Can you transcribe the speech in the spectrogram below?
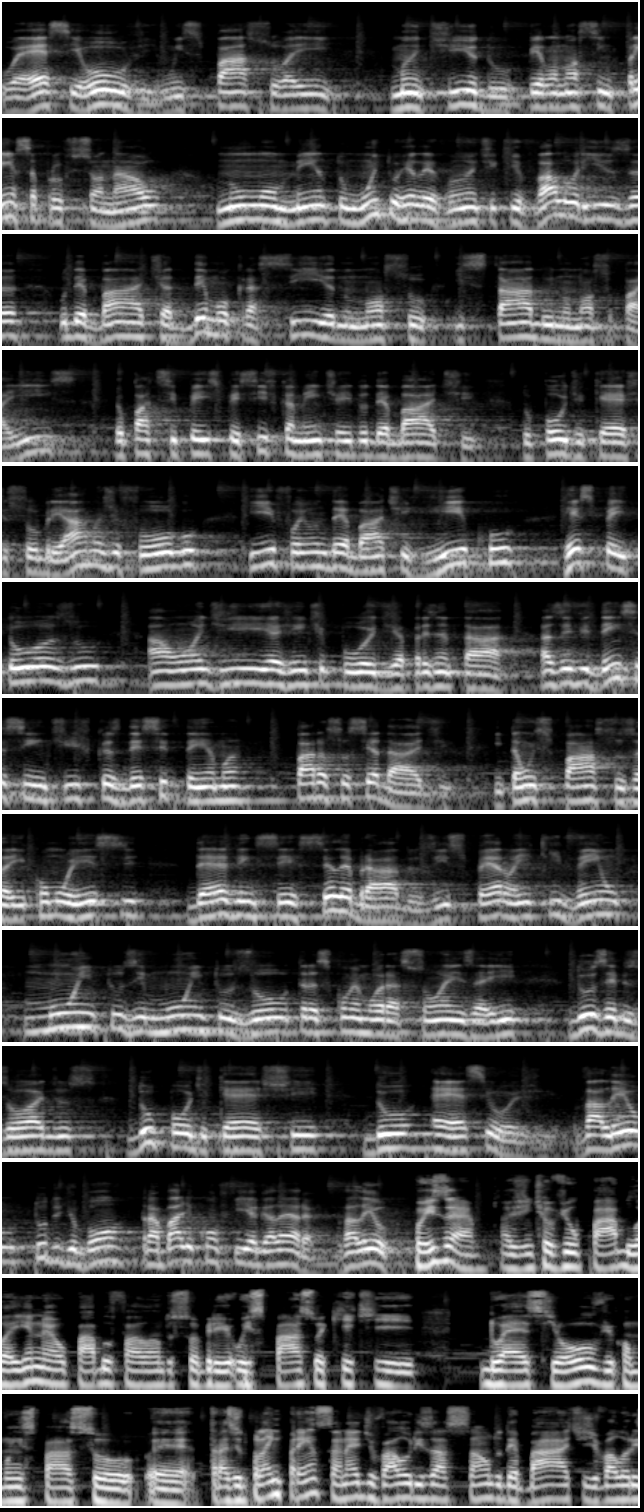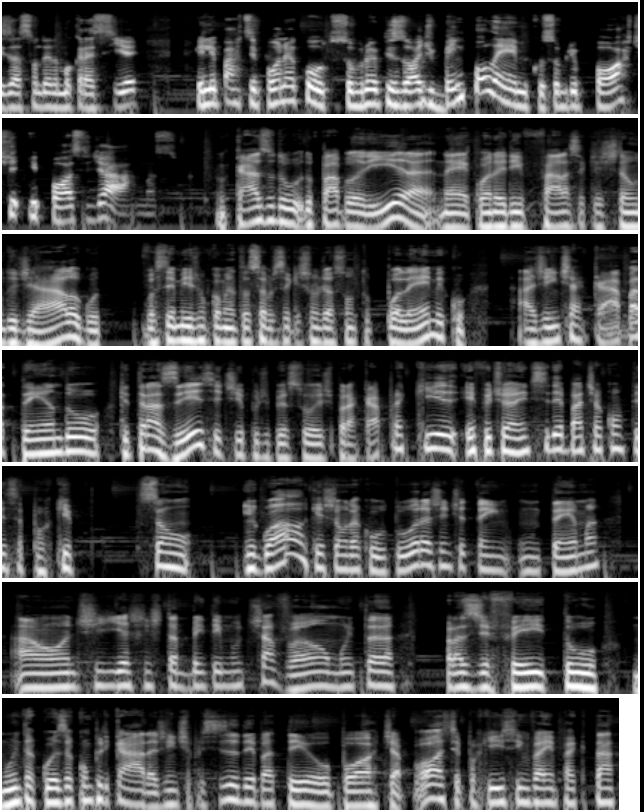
O ES Ouve, um espaço aí mantido pela nossa imprensa profissional num momento muito relevante que valoriza o debate, a democracia no nosso estado e no nosso país. Eu participei especificamente aí do debate do podcast sobre armas de fogo e foi um debate rico, respeitoso, aonde a gente pôde apresentar as evidências científicas desse tema para a sociedade. Então, espaços aí como esse devem ser celebrados e espero aí que venham muitos e muitos outras comemorações aí dos episódios do podcast do ES hoje. Valeu, tudo de bom, trabalho e confia, galera. Valeu. Pois é, a gente ouviu o Pablo aí, né? O Pablo falando sobre o espaço aqui que do ES houve como um espaço é, trazido pela imprensa, né, de valorização do debate, de valorização da democracia. Ele participou, né, Couto, sobre um episódio bem polêmico sobre porte e posse de armas. No caso do, do Pablo Lira, né, quando ele fala essa questão do diálogo, você mesmo comentou sobre essa questão de assunto polêmico, a gente acaba tendo que trazer esse tipo de pessoas para cá para que efetivamente esse debate aconteça, porque são igual a questão da cultura, a gente tem um tema aonde a gente também tem muito chavão, muita frase de efeito, muita coisa complicada. A gente precisa debater o porte a posse, porque isso vai impactar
